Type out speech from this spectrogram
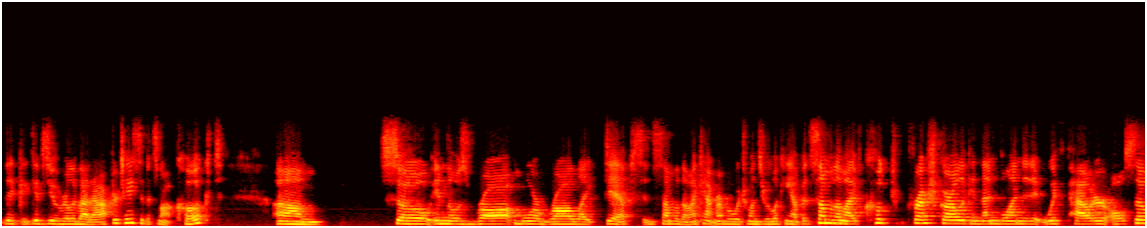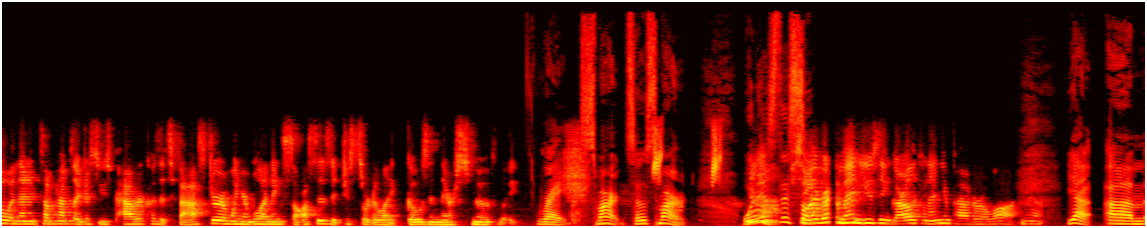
like it gives you a really bad aftertaste if it's not cooked. Um, so in those raw, more raw like dips, in some of them, I can't remember which ones you're looking at, but some of them I've cooked fresh garlic and then blended it with powder also, and then sometimes I just use powder because it's faster. And when you're blending sauces, it just sort of like goes in there smoothly. Right, smart, so smart. What yeah. is this? So I recommend using garlic and onion powder a lot. Yeah. Yeah, um,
